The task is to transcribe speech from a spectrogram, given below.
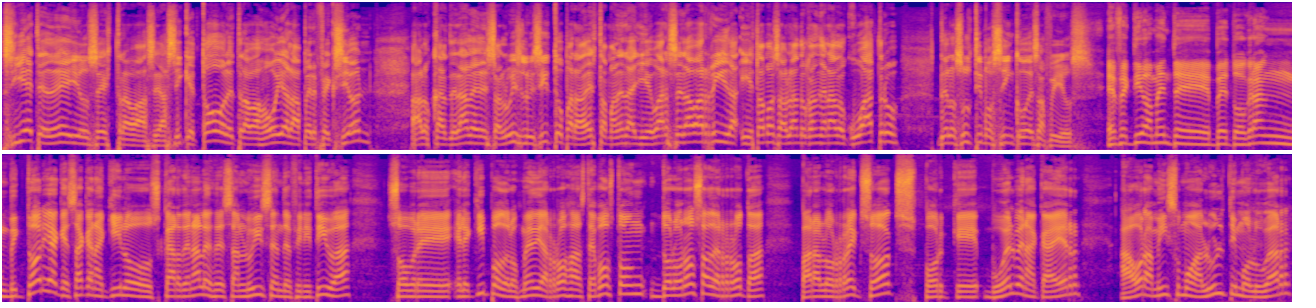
Siete de ellos extra base. Así que todo le trabajó hoy a la perfección a los Cardenales de San Luis Luisito para de esta manera llevarse la barrida. Y estamos hablando que han ganado cuatro de los últimos cinco desafíos. Efectivamente, Beto, gran victoria que sacan aquí los Cardenales de San Luis en definitiva sobre el equipo de los Medias Rojas de Boston. Dolorosa derrota para los Red Sox porque vuelven a caer ahora mismo al último lugar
